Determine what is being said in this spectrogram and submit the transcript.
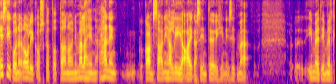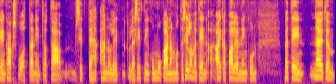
esikoinen oli, koska tota, noin, niin mä lähdin hänen kanssaan ihan liian aikaisin töihin, niin sitten mä imetin melkein kaksi vuotta, niin tota, sitten hän oli kyllä sitten niin kuin mukana, mutta silloin mä tein aika paljon niin kuin, mä tein näytön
